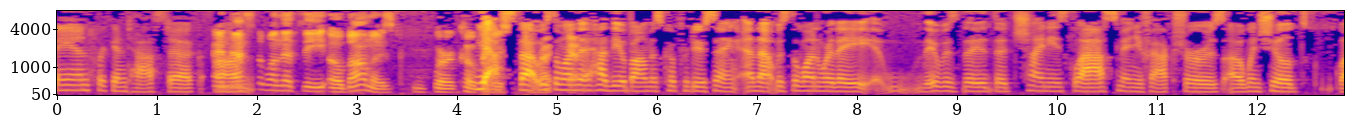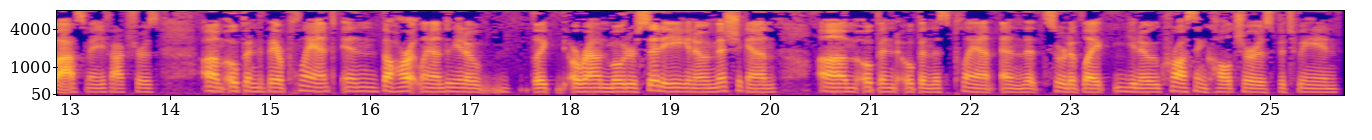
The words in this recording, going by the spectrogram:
fan freaking tastic. And Um, that's the one that the Obamas were co Yes, that was the one that had the Obamas co-producing, and that was the one where they it was the the Chinese glass manufacturers, uh, windshield glass manufacturers, um, opened their plant in the heartland, you know, like around Motor City, you know, in Michigan. Um, opened opened this plant, and that's sort of like you know crossing cultures between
